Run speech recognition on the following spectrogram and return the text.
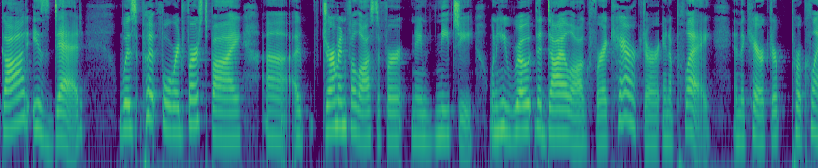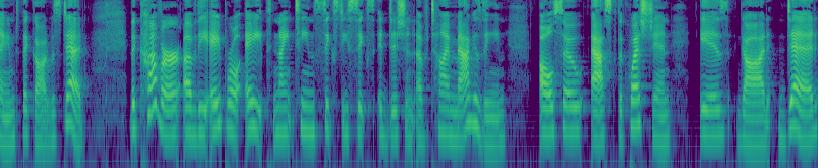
God is dead was put forward first by uh, a German philosopher named Nietzsche when he wrote the dialogue for a character in a play, and the character proclaimed that God was dead. The cover of the April 8th, 1966 edition of Time magazine also asked the question Is God dead?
